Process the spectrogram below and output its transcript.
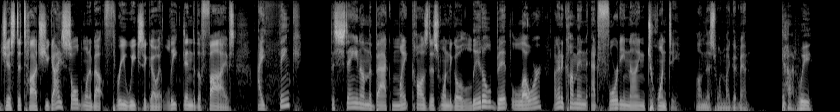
just a touch. You guys sold one about three weeks ago. It leaked into the fives. I think the stain on the back might cause this one to go a little bit lower. I'm going to come in at 49.20 on this one, my good man. God, we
